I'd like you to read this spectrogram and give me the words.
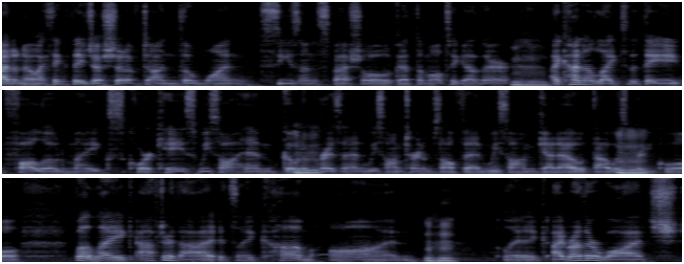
I don't know. I think they just should have done the one season special, get them all together. Mm-hmm. I kind of liked that they followed Mike's court case. We saw him go to mm-hmm. prison, we saw him turn himself in, we saw him get out. That was mm-hmm. pretty cool. But like after that, it's like come on. Mm-hmm. Like I'd rather watch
